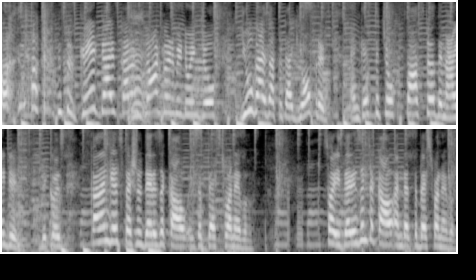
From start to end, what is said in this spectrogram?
cow. this is great, guys. Kanan's not going to be doing jokes. You guys have to tag your friends and guess the joke faster than I did because Kanan Gill special, There is a Cow, is the best one ever. Sorry, there isn't a cow, and that's the best one ever.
